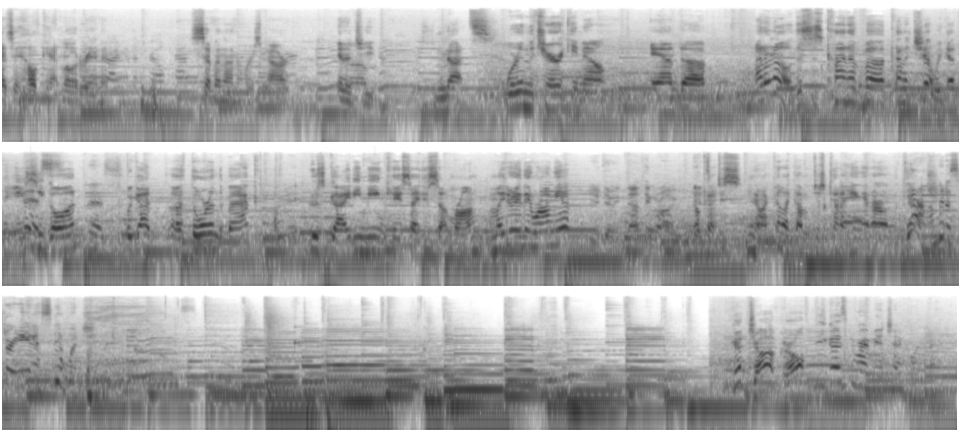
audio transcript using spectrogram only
Has a Hellcat motor in it, 700 horsepower in a Jeep. Nuts. We're in the Cherokee now, and uh, I don't know. This is kind of uh, kind of chill. We got the AC This, going. this. We got uh, Thor in the back, who's guiding me in case I do something wrong. Am I doing anything wrong yet? You're doing nothing wrong. Okay. Just you know, I feel like I'm just kind of hanging out on the Yeah. I'm gonna start eating a sandwich. Good job, girl. You guys can write me a check one day.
